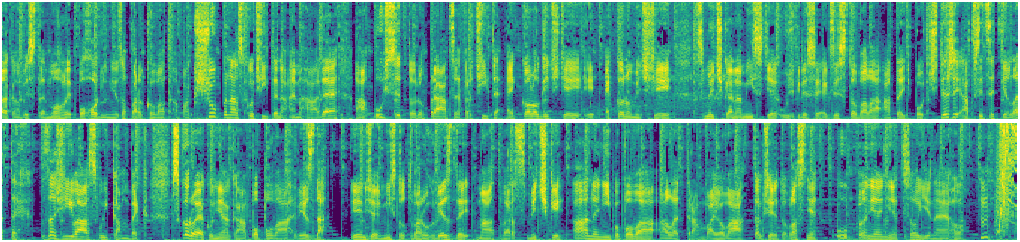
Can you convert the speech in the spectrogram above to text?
Tak, abyste mohli pohodlně zaparkovat a pak šup naskočíte na MHD a už si to do práce frčíte ekologičtěji i ekonomičtěji. Smyčka na místě už kdysi existovala a teď po 34 letech zažívá svůj comeback. Skoro jako nějaká popová hvězda. jenže místo tvaru hvězdy má tvar smyčky a není popová, ale tramvajová, takže je to vlastně úplně něco jiného. Hm.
